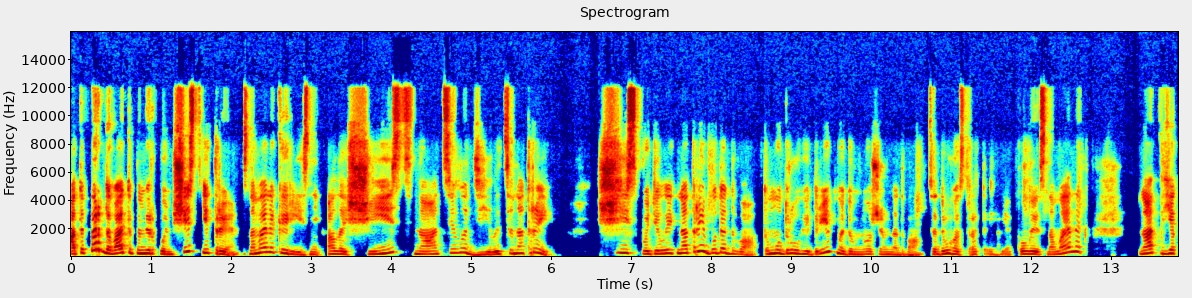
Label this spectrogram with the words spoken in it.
А тепер давайте поміркуємо. 6 і 3. Знаменники різні, але 6 націло ділиться на 3. 6 поділити на 3 буде 2. Тому другий дріб ми домножуємо на 2. Це друга стратегія, коли знаменник над є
